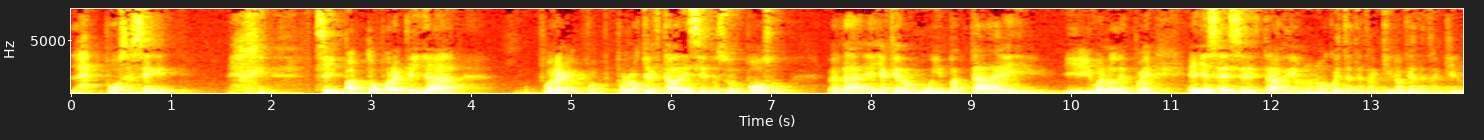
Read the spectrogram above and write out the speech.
La esposa se, se impactó por aquella, por, por, por lo que le estaba diciendo su esposo, ¿verdad? Ella quedó muy impactada y, y bueno, después ella se, se distrajo y dijo, no, no, acuéstate tranquilo, quédate tranquilo,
